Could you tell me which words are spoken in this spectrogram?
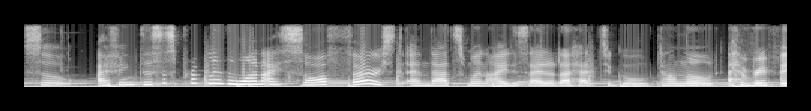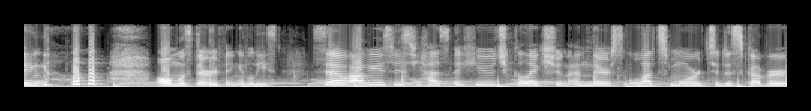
So I think this is probably the one I saw first, and that's when I decided I had to go download everything. Almost everything, at least. So obviously, she has a huge collection, and there's lots more to discover.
